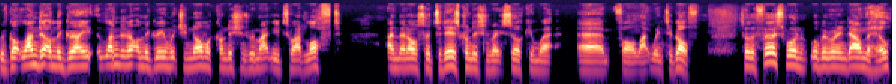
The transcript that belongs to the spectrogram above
We've got landing on the green, landing on the green, which in normal conditions we might need to add loft, and then also today's conditions where it's soaking wet um, for like winter golf. So the first one will be running down the hill.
